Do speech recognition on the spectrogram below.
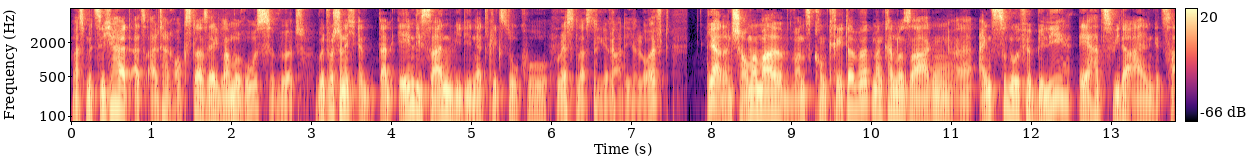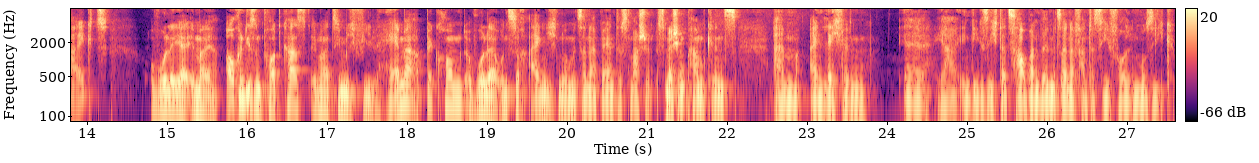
was mit Sicherheit als alter Rockstar sehr glamourös wird. Wird wahrscheinlich dann ähnlich sein wie die Netflix-Doku Wrestlers, die gerade hier läuft. Ja, dann schauen wir mal, wann es konkreter wird. Man kann nur sagen, äh, 1 zu 0 für Billy. Er hat es wieder allen gezeigt obwohl er ja immer, auch in diesem Podcast, immer ziemlich viel Häme abbekommt, obwohl er uns doch eigentlich nur mit seiner Band The Smashing Pumpkins ähm, ein Lächeln äh, ja, in die Gesichter zaubern will mit seiner fantasievollen Musik.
